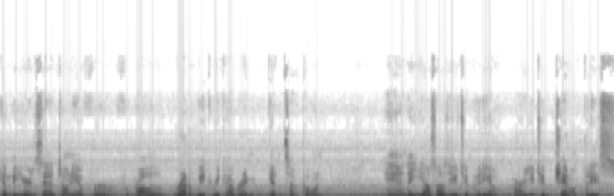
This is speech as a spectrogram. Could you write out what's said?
he'll be here in San Antonio for, for probably around a week recovering, getting stuff going. And he also has a YouTube video or YouTube channel that he's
